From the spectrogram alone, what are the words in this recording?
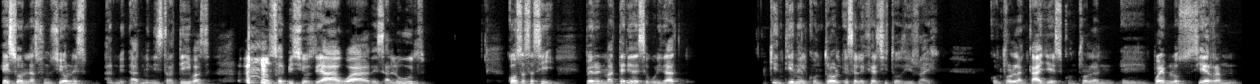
eso en las funciones administrativas, servicios de agua, de salud, cosas así. Pero en materia de seguridad, quien tiene el control es el ejército de Israel. Controlan calles, controlan eh, pueblos, cierran,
